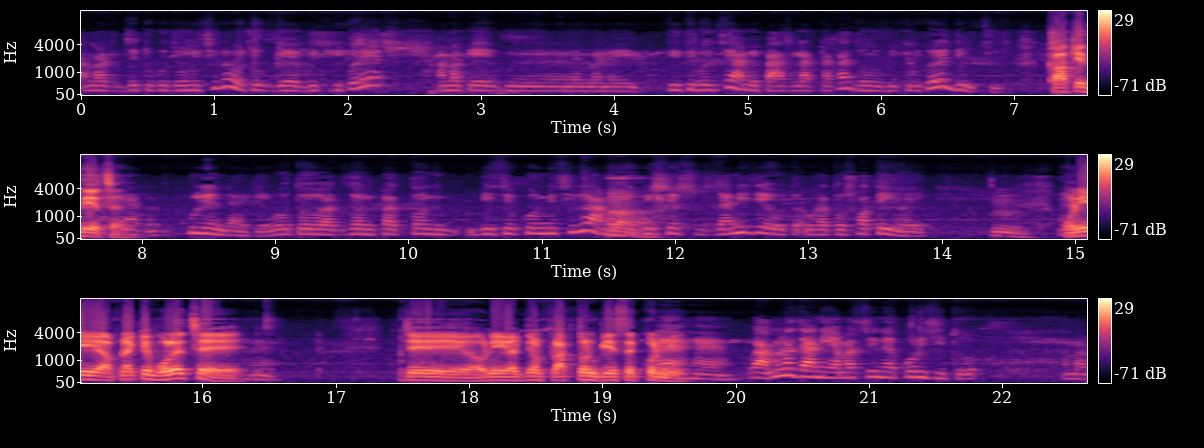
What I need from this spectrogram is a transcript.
আমার যেটুকু জমি ছিল ওইটুকু দিয়ে বিক্রি করে আমাকে মানে দিতে বলছে আমি পাঁচ লাখ টাকা জমি বিক্রি করে দিয়েছি। কাকে দিয়েছেন? কুলেন রায়কে ও তো একজন প্রাক্তন বিসিএফ কর্মী ছিল আমি তো বিশ্বাস জানি যে ওটা- ওরা তো সতেই হয়। হুম। উনি আপনাকে বলেছে হ্যাঁ। যে উনি একজন প্রাক্তন বিএসএফ কর্মী? হ্যাঁ হ্যাঁ। ও আমরা জানি আমার চিনা পরিচিত। আমার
